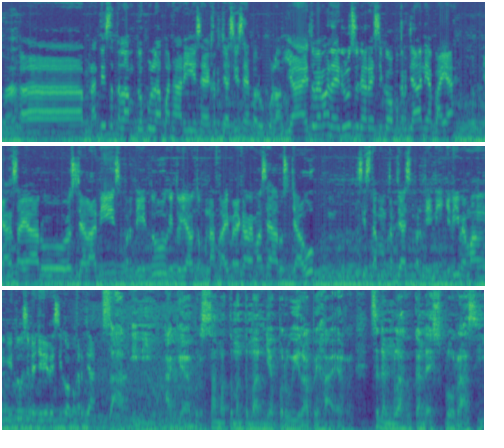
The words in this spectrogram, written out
Uh, nanti setelah 28 hari saya kerja sini saya baru pulang. Ya itu memang dari dulu sudah resiko pekerjaan ya Pak ya. Yang saya harus jalani seperti itu gitu ya untuk menafkahi mereka memang saya harus jauh sistem kerja seperti ini. Jadi memang itu sudah jadi resiko pekerjaan. Saat ini Aga bersama teman-temannya perwira PHR sedang melakukan eksplorasi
